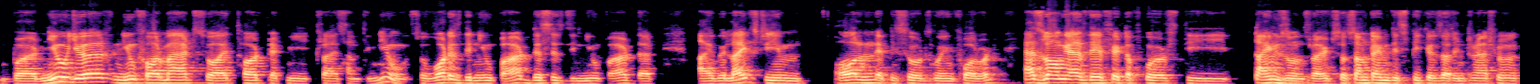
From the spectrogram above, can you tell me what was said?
But new year, new format. So I thought, let me try something new. So what is the new part? This is the new part that I will live stream all episodes going forward, as long as they fit, of course, the time zones, right? So sometimes the speakers are international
